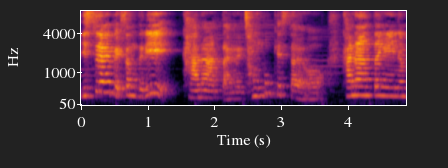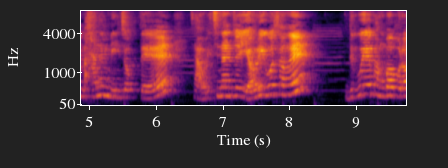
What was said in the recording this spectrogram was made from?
이스라엘 백성들이 가나안 땅을 정복했어요. 가나안 땅에 있는 많은 민족들. 자, 우리 지난주에 여리고성을 누구의 방법으로?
